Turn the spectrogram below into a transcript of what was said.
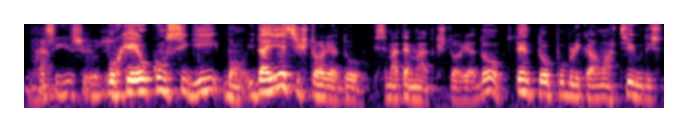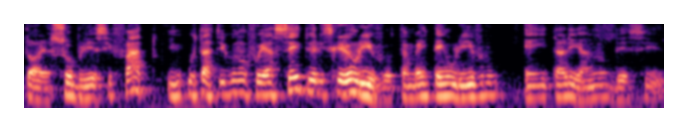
Né? Conseguiste hoje. Porque eu consegui. Bom, e daí esse historiador, esse matemático historiador, tentou publicar um artigo de história sobre esse fato, e o artigo não foi aceito, e ele escreveu um livro. Eu também tenho um livro em italiano desse.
